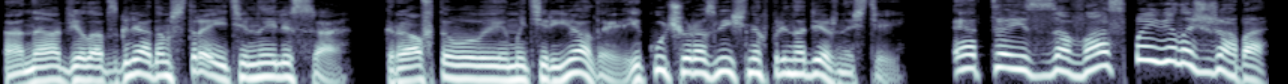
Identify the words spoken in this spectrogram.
Она обвела взглядом строительные леса, крафтовые материалы и кучу различных принадлежностей. «Это из-за вас появилась жаба?»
